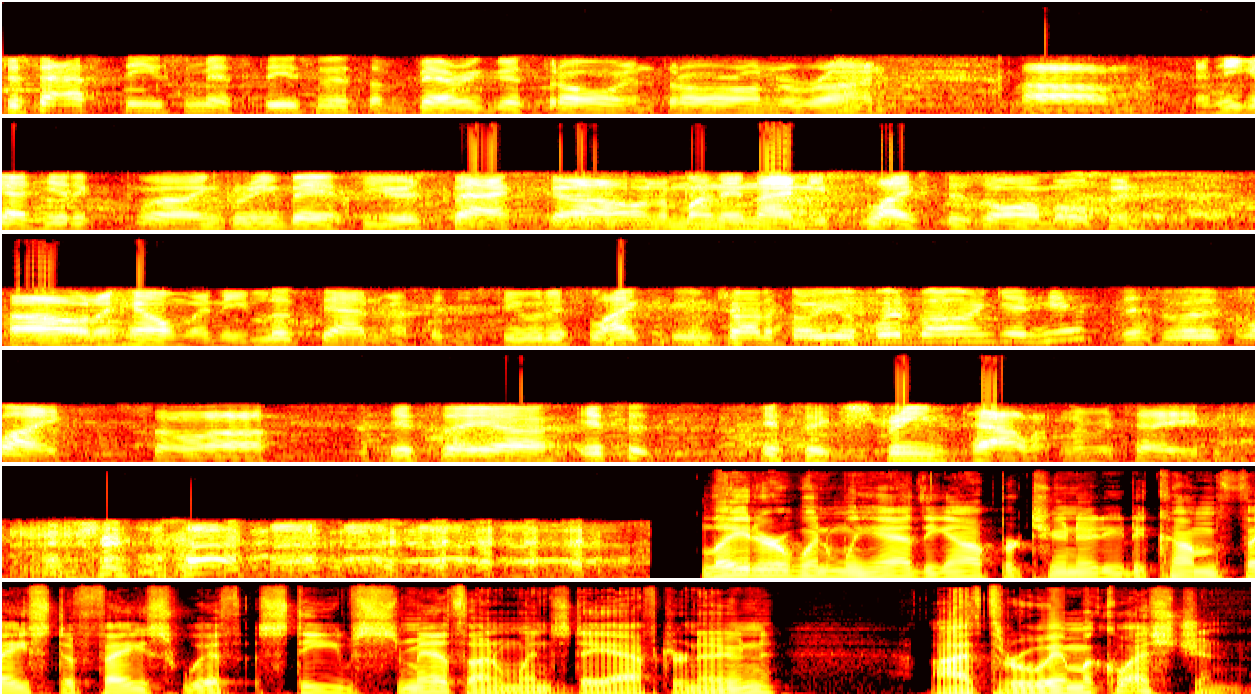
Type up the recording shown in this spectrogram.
just ask Steve Smith. Steve Smith's a very good thrower and thrower on the run. Um, and he got hit uh, in Green Bay a few years back uh, on a Monday night, and he sliced his arm open uh, on a helmet. And he looked at me. I said, "You see what it's like to try to throw you a football and get hit? This is what it's like." So uh, it's a uh, it's a it's extreme talent. Let me tell you. Later, when we had the opportunity to come face to face with Steve Smith on Wednesday afternoon, I threw him a question.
